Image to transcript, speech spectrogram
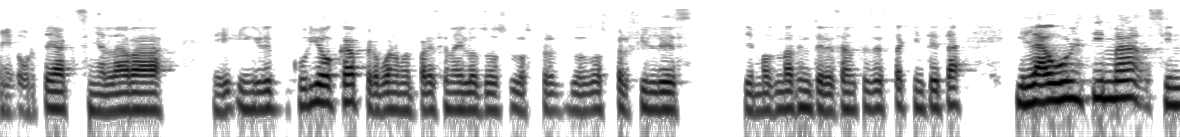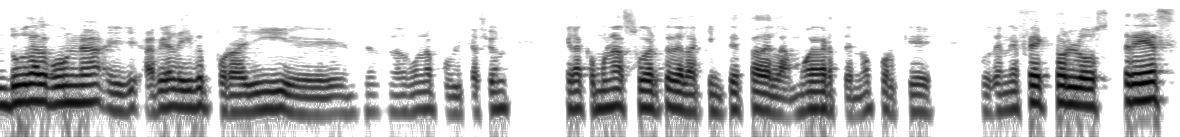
eh, Ortega, que señalaba eh, Ingrid Curioca, pero bueno, me parecen ahí los dos, los, dos perfiles más interesantes de esta quinteta. Y la última, sin duda alguna, había leído por ahí en alguna publicación que era como una suerte de la quinteta de la muerte, ¿no? Porque, pues en efecto, los tres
